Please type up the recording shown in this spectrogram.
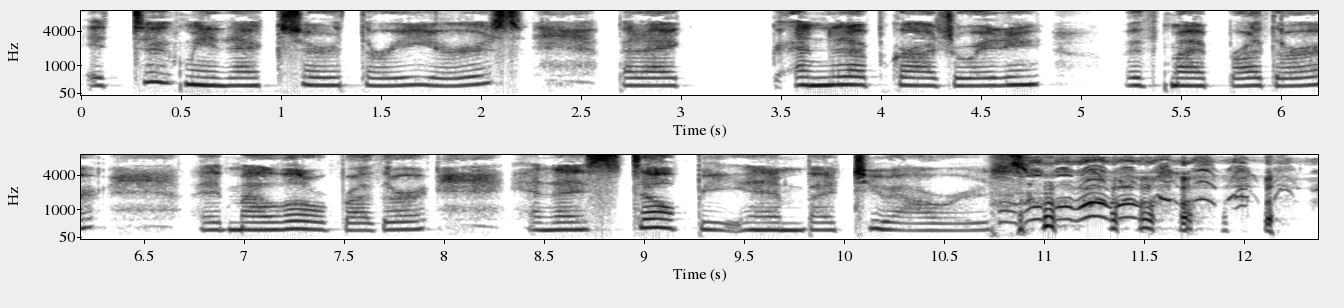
It took me an extra three years, but I ended up graduating with my brother, with my little brother, and I still beat him by two hours.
